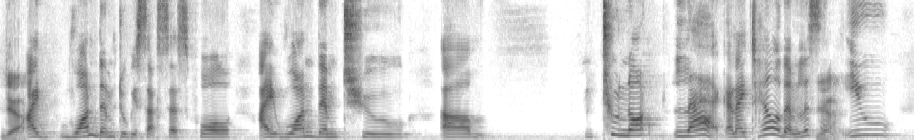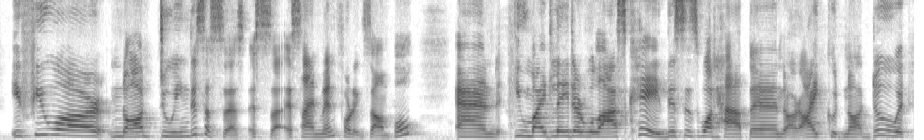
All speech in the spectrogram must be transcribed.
Yeah. I want them to be successful. I want them to um, to not lag. And I tell them, listen, Yeah. you if you are not doing this ass- assignment, for example, and you might later will ask, hey, this is what happened, or I could not do it.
